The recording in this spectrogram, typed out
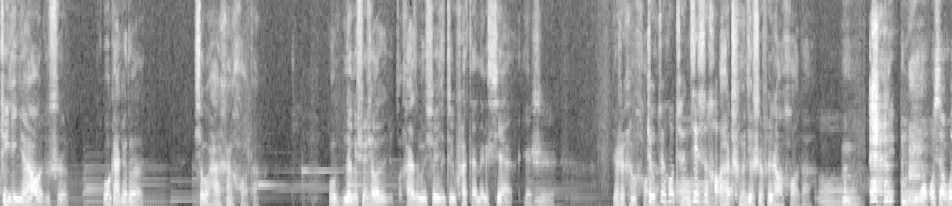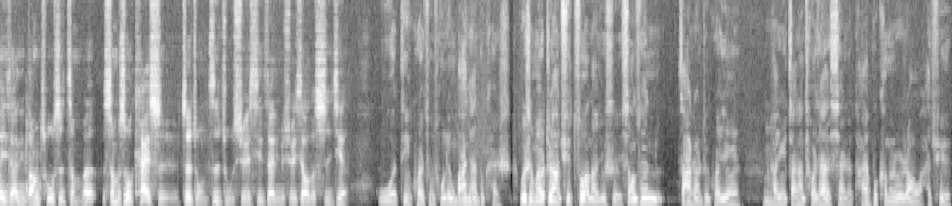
这几年啊，就是我感觉到效果还很好的，我那个学校孩子们学习这块在那个县也是。也是很好，就最后成绩是好的，成绩是非常好的。嗯，你我我想问一下，你当初是怎么什么时候开始这种自主学习在你们学校的实践？我这块就从零八年都开始。为什么要这样去做呢？就是乡村家长这块，因为他因为家庭条件的限制，他也不可能说让娃去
